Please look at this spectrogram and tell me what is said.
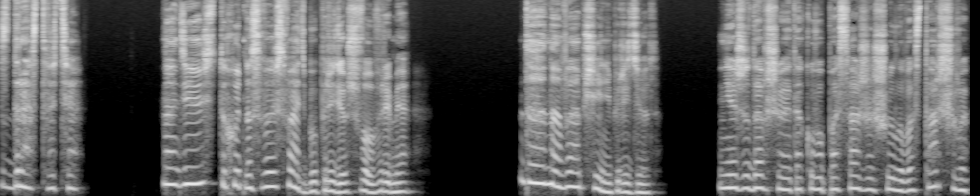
«Здравствуйте. Надеюсь, ты хоть на свою свадьбу придешь вовремя». «Да она вообще не придет. Не ожидавшая такого пассажа Шилова-старшего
